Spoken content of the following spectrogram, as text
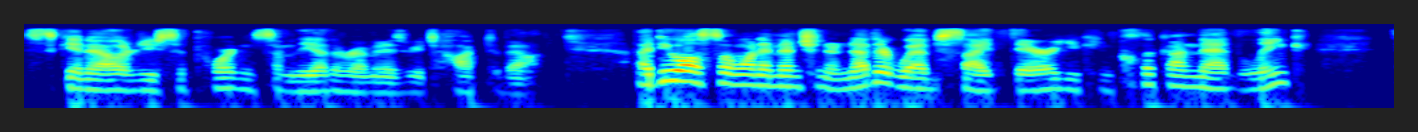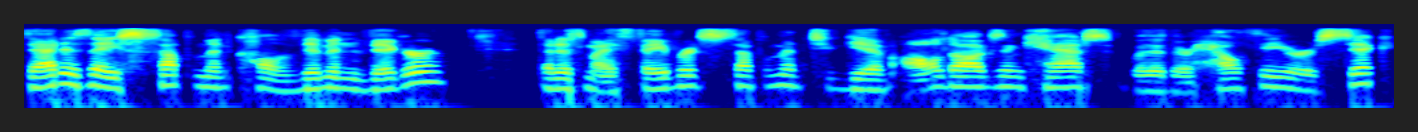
skin allergy support and some of the other remedies we talked about. I do also want to mention another website there. You can click on that link. That is a supplement called Vim Vigor. That is my favorite supplement to give all dogs and cats, whether they're healthy or sick,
